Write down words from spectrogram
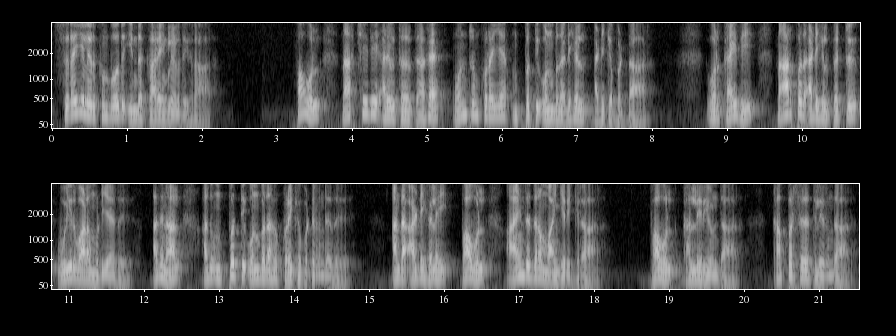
சிறையில் இருக்கும்போது இந்த காரியங்கள் எழுதுகிறார். பவுல் நற்செய்தியை அறிவித்ததற்காக ஒன்றும் குறைய முப்பத்தி ஒன்பது அடிகள் அடிக்கப்பட்டார். ஒரு கைதி நாற்பது அடிகள் பெற்று உயிர் வாழ முடியாது. அதனால் அது முப்பத்தி ஒன்பதாக குறைக்கப்பட்டிருந்தது. அந்த அடிகளை பவுல் ஐந்து தினம் வாங்கியிருக்கிறார். பவுல் கல்லெறியுண்டார். கப்பர் சிரத்தில் இருந்தார்.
